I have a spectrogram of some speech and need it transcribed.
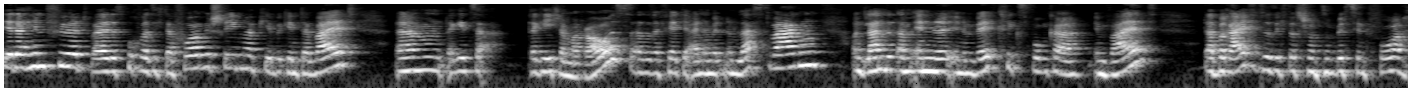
der dahin führt, weil das Buch, was ich davor geschrieben habe, hier beginnt der Wald, ähm, da geht's ja da gehe ich ja mal raus. Also da fährt ja einer mit einem Lastwagen und landet am Ende in einem Weltkriegsbunker im Wald. Da bereitete sich das schon so ein bisschen vor,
